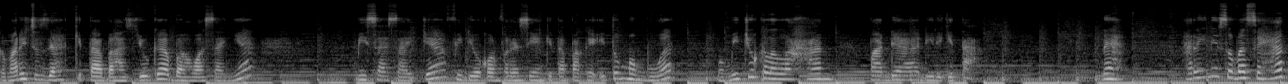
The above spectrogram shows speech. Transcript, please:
kemarin sudah kita bahas juga bahwasanya bisa saja video konferensi yang kita pakai itu membuat memicu kelelahan pada diri kita. Nah, hari ini sobat sehat,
